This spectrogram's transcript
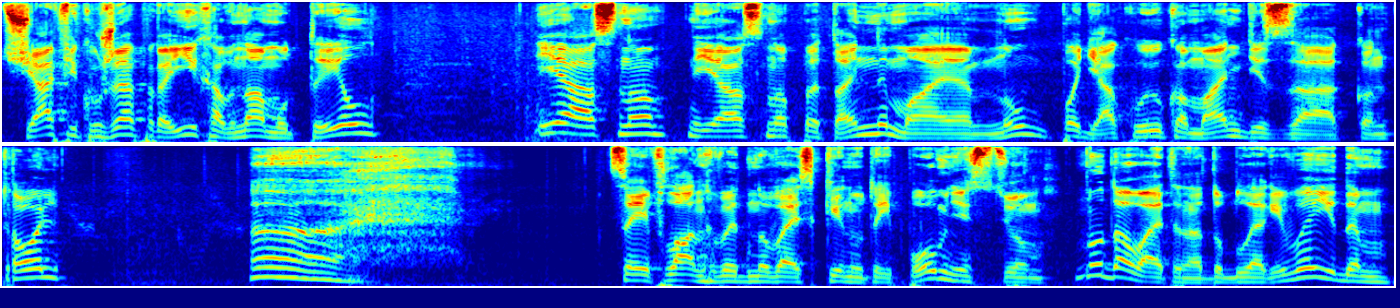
Чафік уже проїхав нам у тил. Ясно, ясно, питань немає. Ну, подякую команді за контроль. Ах. Цей фланг, видно, весь кинутий повністю. Ну, давайте на дублері виїдемо.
